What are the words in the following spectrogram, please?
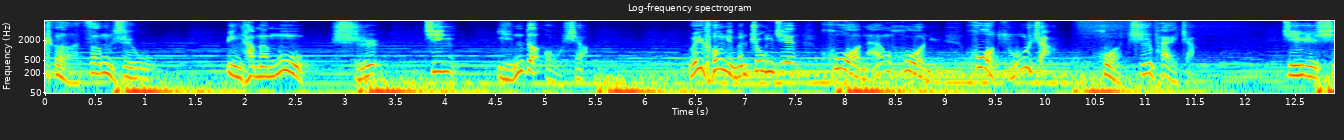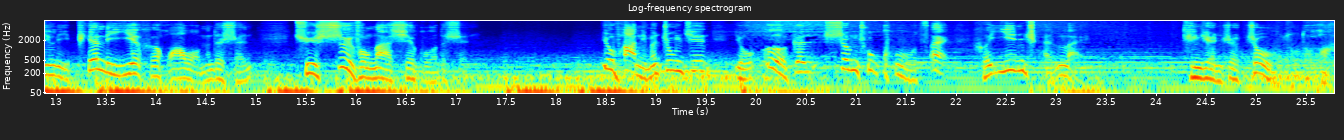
可憎之物，并他们木石金银的偶像。唯恐你们中间或男或女，或族长，或支派长，今日心里偏离耶和华我们的神，去侍奉那些国的神；又怕你们中间有恶根生出苦菜和阴沉来，听见这咒诅的话，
